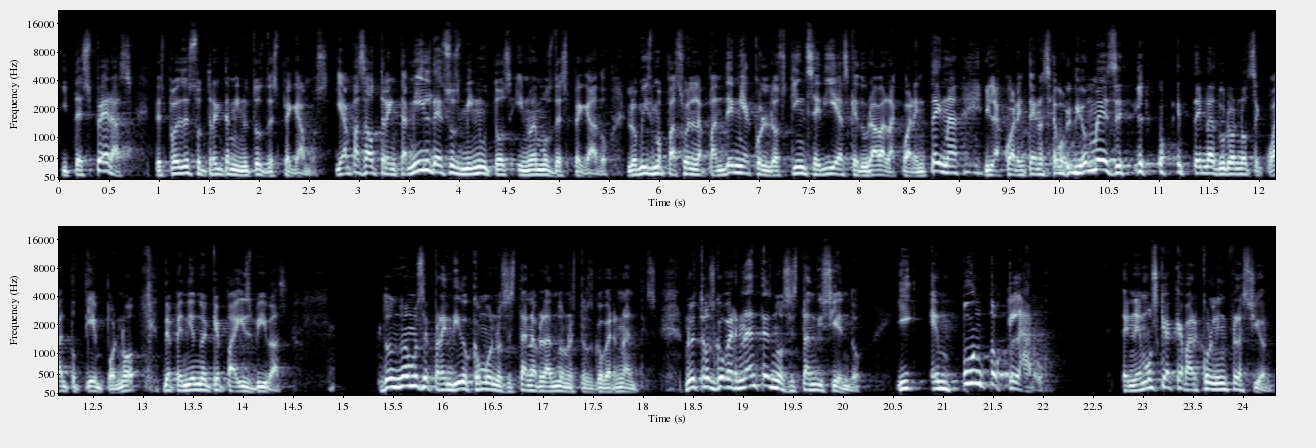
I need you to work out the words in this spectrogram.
y te esperas. Después de esos 30 minutos despegamos. Y han pasado 30 mil de esos minutos y no hemos despegado. Lo mismo pasó en la pandemia con los 15 días que duraba la cuarentena y la cuarentena se volvió meses y la cuarentena duró no sé cuánto tiempo, ¿no? Dependiendo en qué país vivas. Entonces no hemos aprendido cómo nos están hablando nuestros gobernantes. Nuestros gobernantes nos están diciendo, y en punto claro, tenemos que acabar con la inflación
